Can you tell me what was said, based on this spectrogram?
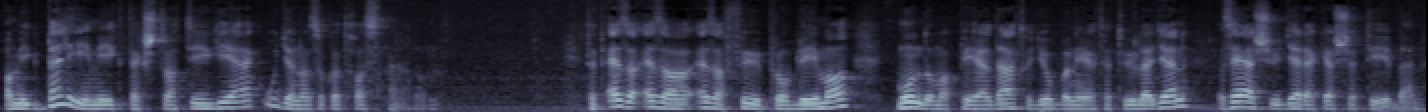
amíg belém égtek stratégiák, ugyanazokat használom. Tehát ez a, ez, a, ez a fő probléma, mondom a példát, hogy jobban érthető legyen, az első gyerek esetében.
